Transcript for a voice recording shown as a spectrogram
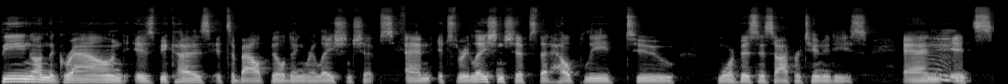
being on the ground is because it's about building relationships and it's the relationships that help lead to more business opportunities. And mm. it's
